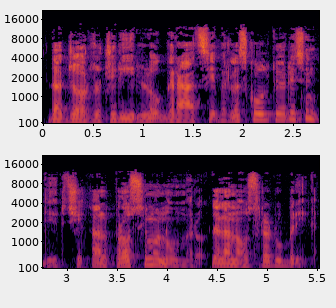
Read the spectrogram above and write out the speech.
Da Giorgio Cirillo, grazie per l'ascolto e a risentirci al prossimo numero della nostra rubrica.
